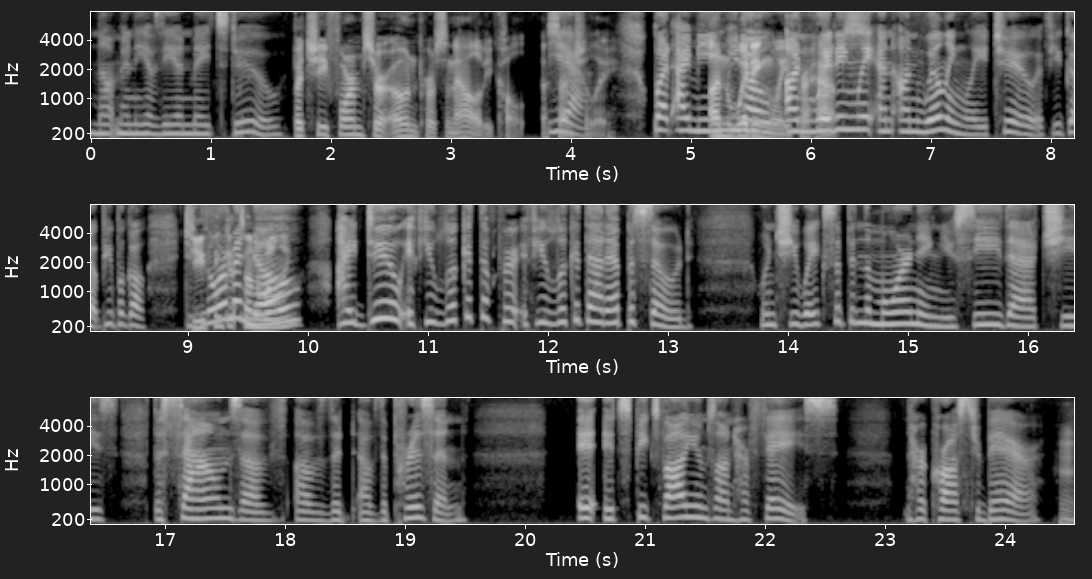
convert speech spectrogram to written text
not many of the inmates do. But she forms her own personality cult, essentially. Yeah. But I mean, Unwittingly, you know, perhaps. unwittingly and unwillingly too. If you go, people go, "Did Do you think Norma it's know?" I do. If you look at the fir- if you look at that episode, when she wakes up in the morning, you see that she's the sounds of of the of the prison. It, it speaks volumes on her face, her cross to bear. Hmm.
